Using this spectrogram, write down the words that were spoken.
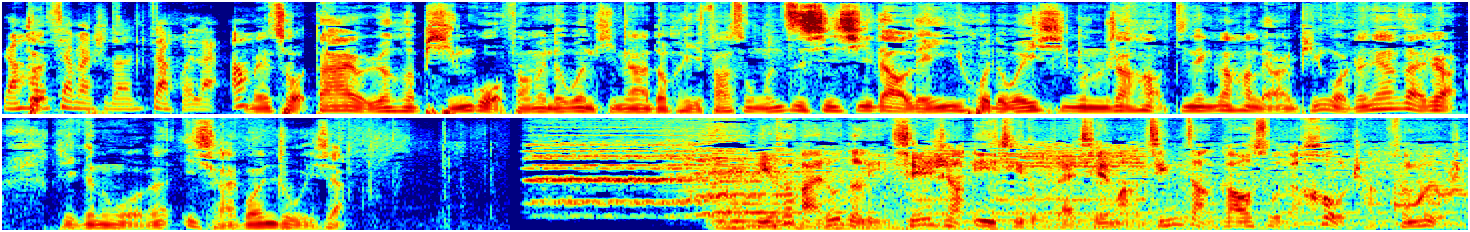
然后下半时段再回来啊。没错，大家有任何苹果方面的问题呢，都可以发送文字信息到联谊会的微信公众账号。今天刚好两位苹果专家在这儿，可以跟着我们一起来关注一下。你和百度的李先生一起堵在前往京藏高速的后场村路上，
